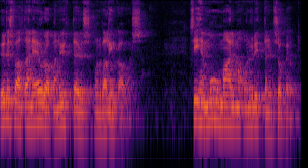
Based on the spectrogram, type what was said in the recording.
Yhdysvaltain ja Euroopan yhteys on valinkavassa. Siihen muu maailma on yrittänyt sopeutua.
